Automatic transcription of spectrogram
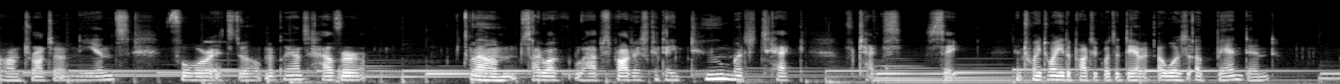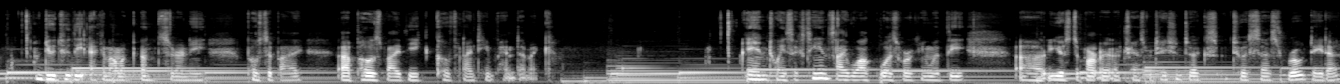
um, Torontonians for its development plans. However, um, Sidewalk Labs projects contain too much tech for tech's sake. In 2020, the project was, dam- uh, was abandoned due to the economic uncertainty posted by, uh, posed by the COVID 19 pandemic. In 2016, Sidewalk was working with the uh, U.S. Department of Transportation to, ex- to assess road data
